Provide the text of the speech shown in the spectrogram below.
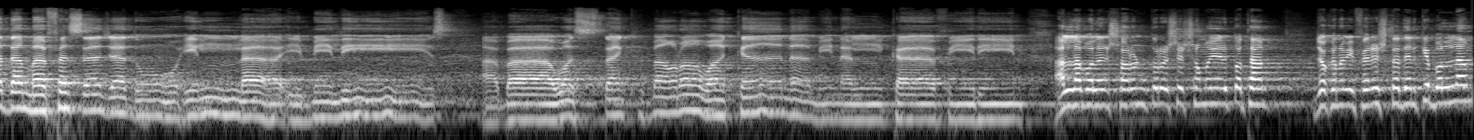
আদম ফাসাজাদু ইল্লা ইবলিস, আবা ওয়াস্তাকবারা আল্লাহ বলেন, স্মরণ করো সে সময়ের কথা। যখন আমি ফেরেশতাদেরকে বললাম,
